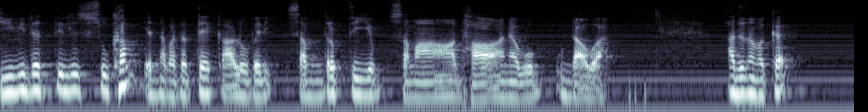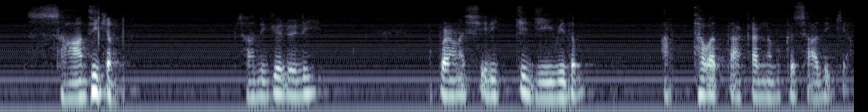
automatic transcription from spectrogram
ജീവിതത്തിൽ സുഖം എന്ന പദത്തെക്കാളുപരി സംതൃപ്തിയും സമാധാനവും ഉണ്ടാവുക. അത് നമുക്ക് സാധിക്കണം. സാധിക്കുമല്ലോ ഇല്ലേ അപ്പോഴാണ് ശരിക്ക് ജീവിതം അർത്ഥവത്താക്കാൻ നമുക്ക് സാധിക്കാം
